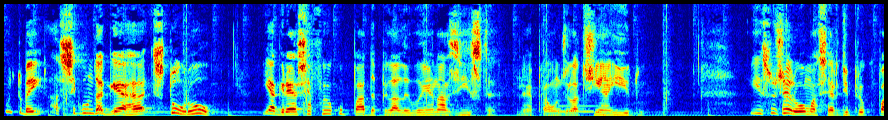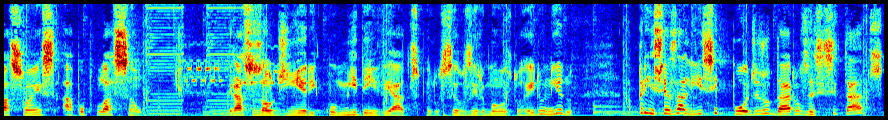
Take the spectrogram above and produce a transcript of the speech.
Muito bem, a Segunda Guerra estourou e a Grécia foi ocupada pela Alemanha nazista, né, para onde ela tinha ido. Isso gerou uma série de preocupações à população. Graças ao dinheiro e comida enviados pelos seus irmãos do Reino Unido, a princesa Alice pôde ajudar os necessitados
